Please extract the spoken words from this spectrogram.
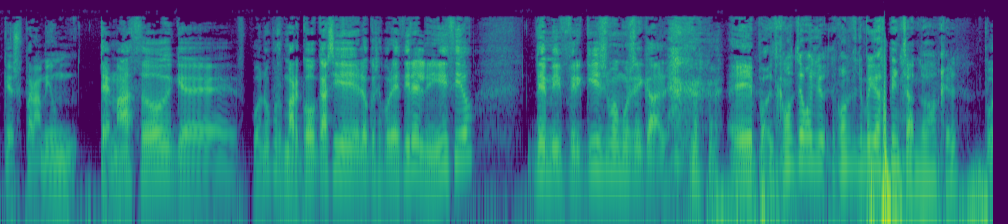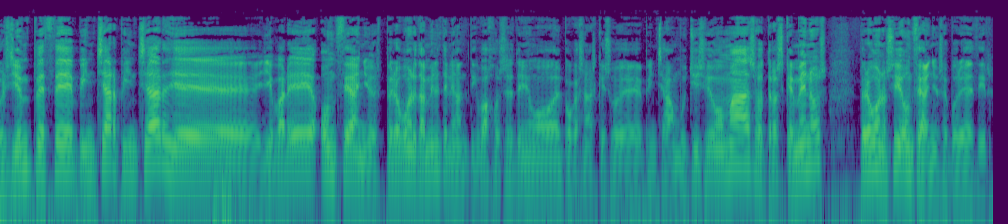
que es para mí un temazo que, bueno, pues marcó casi lo que se podría decir el inicio de mi friquismo musical. Eh, ¿Cómo te voy- cómo te llevas pinchando, Ángel? Pues yo empecé a pinchar, pinchar, y, eh, llevaré 11 años, pero bueno, también he tenido antibajos, he tenido épocas en las que pinchaba muchísimo más, otras que menos, pero bueno, sí, 11 años se podría decir.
